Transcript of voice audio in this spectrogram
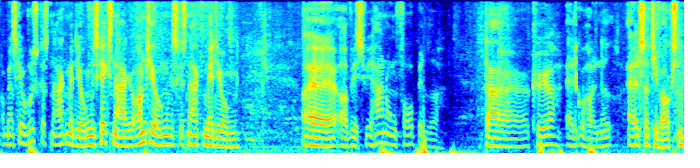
og man skal jo huske at snakke med de unge. Vi skal ikke snakke om de unge, vi skal snakke med de unge. Øh, og hvis vi har nogle forbilleder, der kører alkohol ned, altså de voksne,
